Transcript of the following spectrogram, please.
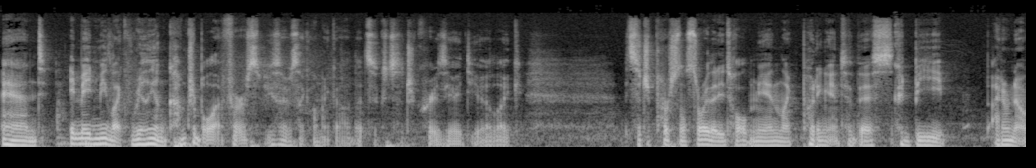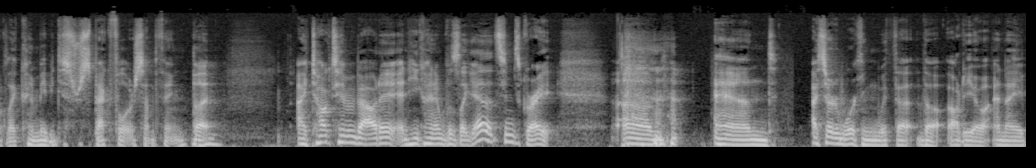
And it made me like really uncomfortable at first because I was like, "Oh my god, that's such a crazy idea." Like it's such a personal story that he told me and like putting it into this could be I don't know, like kind of maybe disrespectful or something. But mm-hmm. I talked to him about it and he kind of was like, "Yeah, that seems great." Um, and I started working with the the audio and I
